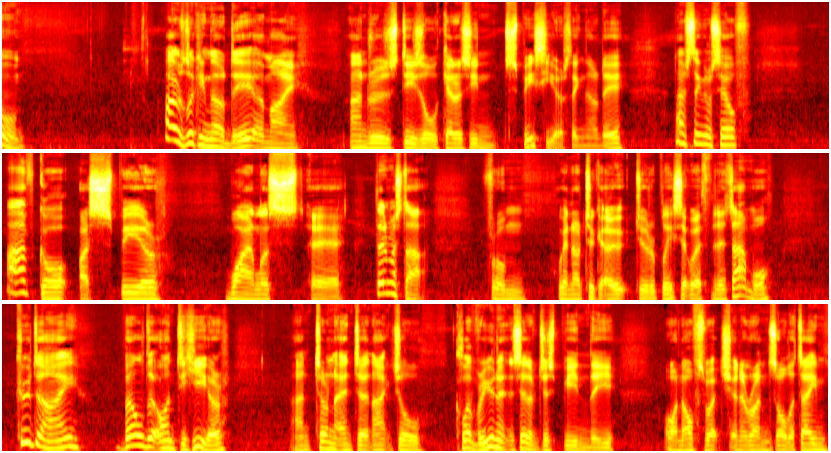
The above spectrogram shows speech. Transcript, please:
So, I was looking the other day at my Andrews diesel kerosene space heater thing the other day, and I was thinking to myself, I've got a spare wireless uh, thermostat from when I took it out to replace it with the Netatmo. Could I build it onto here and turn it into an actual clever unit instead of just being the on-off switch and it runs all the time?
